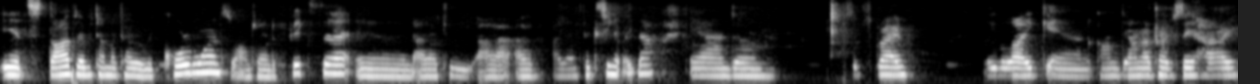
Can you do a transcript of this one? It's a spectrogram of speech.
it stops every time I try to record one, so I'm trying to fix that, and I actually I I, I am fixing it right now. And um, subscribe, leave a like, and comment down. I'll try to say hi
